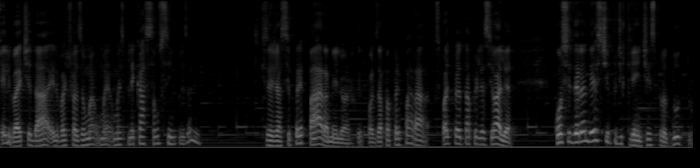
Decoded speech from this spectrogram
Ele vai te dar, ele vai te fazer uma, uma, uma explicação simples ali que você já se prepara melhor. Você pode usar para preparar. Você pode perguntar para ele assim: olha, considerando esse tipo de cliente, esse produto,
